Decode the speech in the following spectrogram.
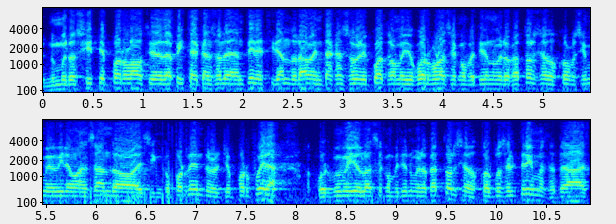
El número 7 por la hostia de la pista alcanzó la delantera estirando la ventaja sobre el 4 medio cuerpo lo hace competir el número 14, a dos cuerpos y medio viene avanzando el 5 por dentro, el 8 por fuera, a cuerpo y medio lo hace competir el número 14, a dos cuerpos el 3, más atrás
